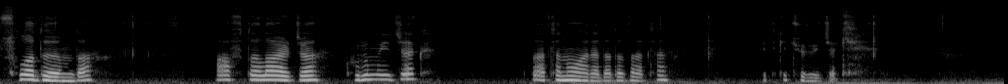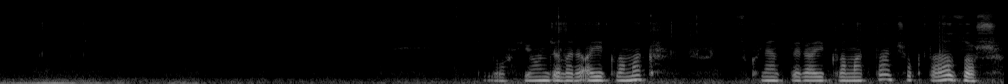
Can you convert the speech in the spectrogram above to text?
suladığımda haftalarca kurumayacak. Zaten o arada da zaten bitki çürüyecek. Bu yoncaları ayıklamak sukulentleri ayıklamaktan çok daha zor.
